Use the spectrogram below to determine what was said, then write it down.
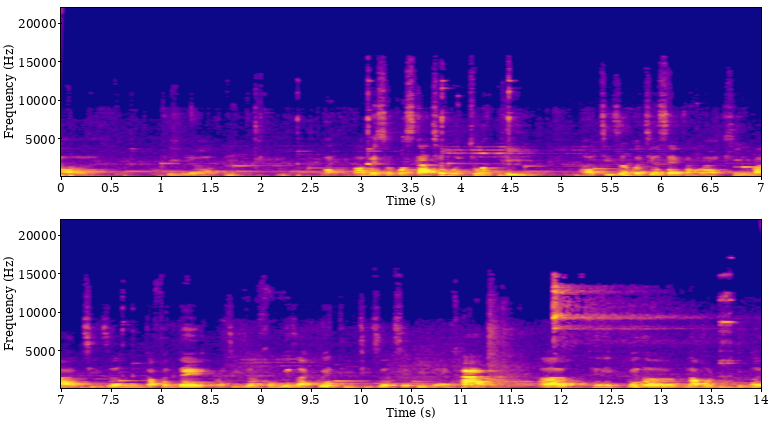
À, thì uh, lại nói về số postcard trước một chút thì À, chị Dương có chia sẻ rằng là khi mà chị Dương gặp vấn đề và chị Dương không biết giải quyết thì chị Dương sẽ tìm đến anh Kha. À, thế thì bây giờ là một đứng ở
